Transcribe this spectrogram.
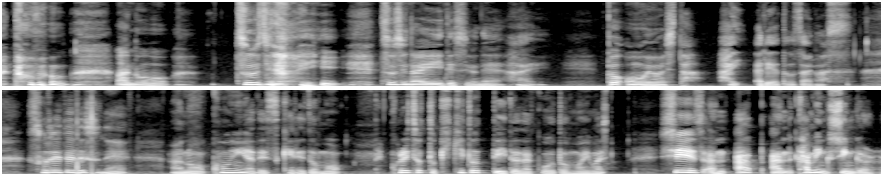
多分、あの、通じない、通じないですよね。はい。と思いました。はい、ありがとうございます。それでですね、あの、今夜ですけれども、これちょっと聞き取っていただこうと思います。She is an up and coming singer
